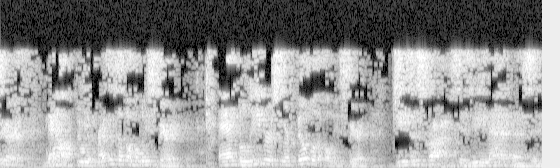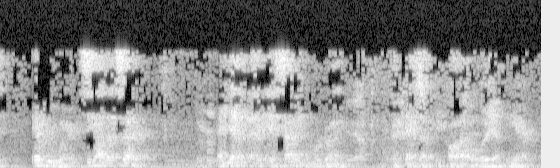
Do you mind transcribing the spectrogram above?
Spirit. Now, through the presence of the Holy Spirit and believers who are filled with the Holy Spirit, Jesus Christ is being manifested everywhere. See how that's better? Mm-hmm. And yet, a better day is coming when we're going yeah. to catch up, be caught up in the air.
